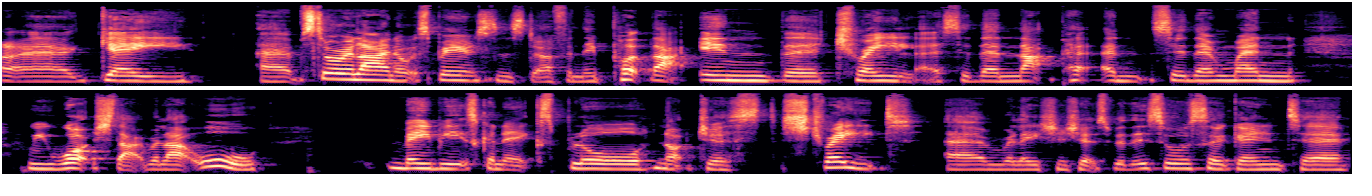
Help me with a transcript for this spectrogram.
uh, gay uh, storyline or experience and stuff and they put that in the trailer. So then that and so then when we watch that we're like oh maybe it's going to explore not just straight um, relationships, but it's also going to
